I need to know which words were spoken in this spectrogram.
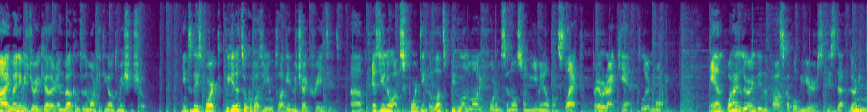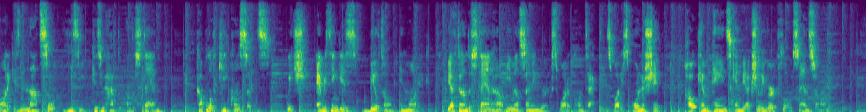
Hi, my name is Joey Keller and welcome to the Marketing Automation Show. In today's part, we're going to talk about a new plugin which I created. Um, as you know, I'm supporting lots of people on the Mautic forums and also on email, on Slack, wherever I can to learn Mautic. And what I learned in the past couple of years is that learning Mautic is not so easy because you have to understand a couple of key concepts which everything is built on in Mautic. You have to understand how email sending works, what a contact is, what is ownership, how campaigns can be actually workflows, and so on.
